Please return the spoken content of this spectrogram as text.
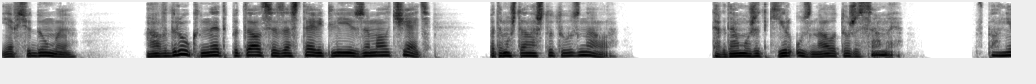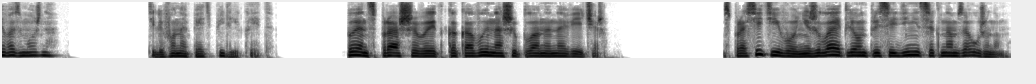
Я все думаю, а вдруг Нед пытался заставить Лию замолчать, потому что она что-то узнала? Тогда, может, Кир узнала то же самое? Вполне возможно. Телефон опять пиликает. Пен спрашивает, каковы наши планы на вечер. Спросите его, не желает ли он присоединиться к нам за ужином.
